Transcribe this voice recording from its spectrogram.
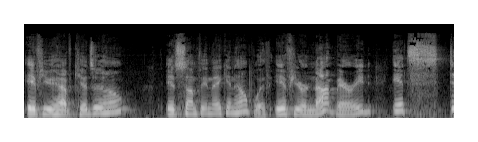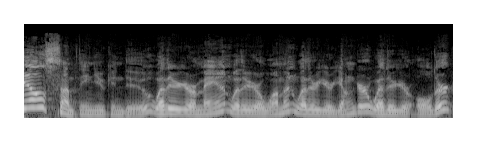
If you have kids at home, it's something they can help with. If you're not married, it's still something you can do, whether you're a man, whether you're a woman, whether you're younger, whether you're older.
